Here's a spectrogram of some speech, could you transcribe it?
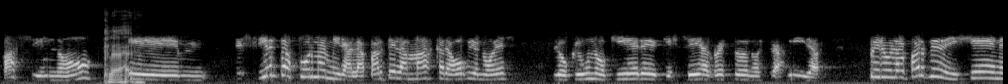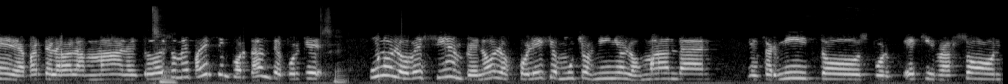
fácil, ¿no? Eh, de cierta forma, mira, la parte de la máscara, obvio, no es lo que uno quiere que sea el resto de nuestras vidas, pero la parte de higiene, la parte de lavar las manos y todo eso me parece importante porque uno lo ve siempre, ¿no? Los colegios, muchos niños los mandan enfermitos por X razón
